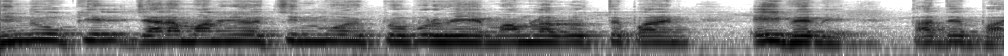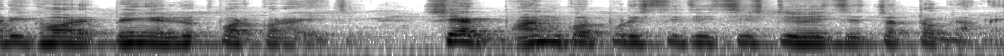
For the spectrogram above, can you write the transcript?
হিন্দু উকিল যারা মাননীয় চিন্ময় প্রভুর হয়ে মামলা লড়তে পারেন, এই ভেবে তাদের বাড়িঘর ভেঙে লুটপাট করা হয়েছে। সে এক ভয়ঙ্কর পরিস্থিতির সৃষ্টি হয়েছে চট্টগ্রামে।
